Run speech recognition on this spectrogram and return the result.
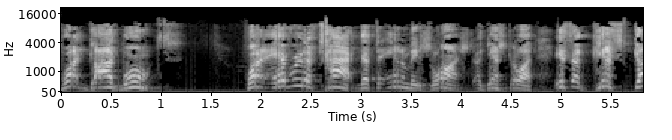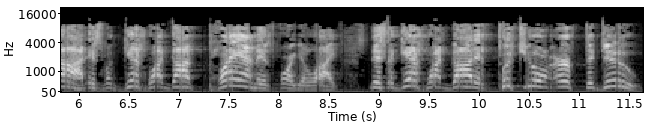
what God wants. What every attack that the enemy's launched against your life, it's against God. It's against what God's plan is for your life. It's against what God has put you on earth to do.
